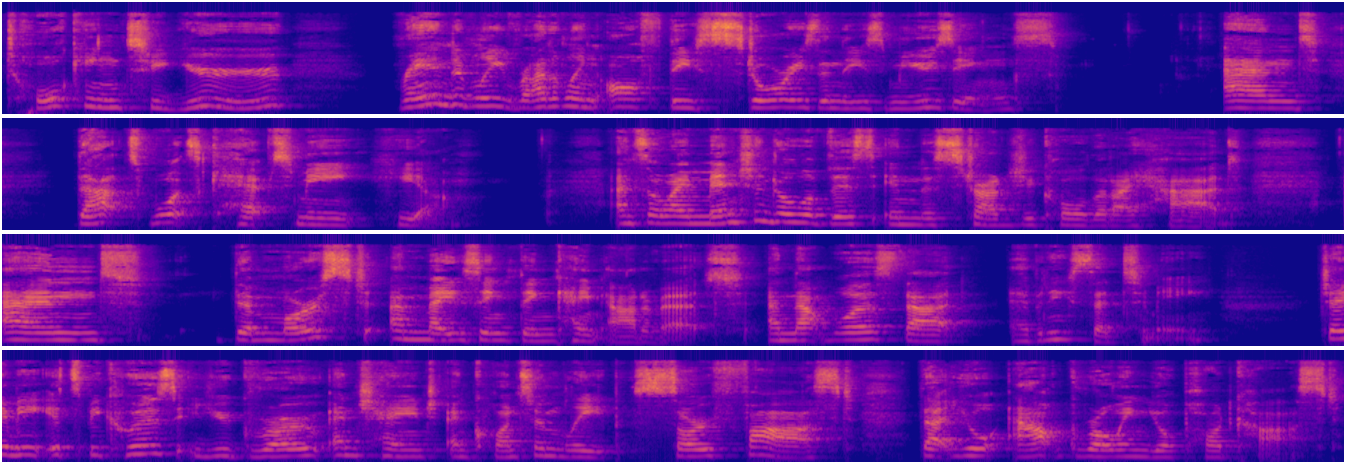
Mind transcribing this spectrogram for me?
talking to you, randomly rattling off these stories and these musings And that's what's kept me here. And so I mentioned all of this in the strategy call that I had. And the most amazing thing came out of it. And that was that Ebony said to me, Jaimee, it's because you grow and change and quantum leap so fast that you're outgrowing your podcast.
